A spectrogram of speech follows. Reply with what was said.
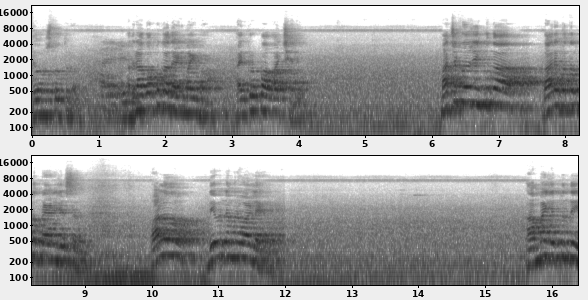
దేవుని స్తోత్రం. అది నా గొప్ప కాదు ఆయన మహిమ ఆయన కృప వాచ్యం. మరుసటి రోజు ఇంకొక భార్య భర్తలతో ప్రయాణం చేస్తారు వాళ్ళు దేవుని నమ్మిన వాళ్ళే. ఆ అమ్మాయి చెప్తుంది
